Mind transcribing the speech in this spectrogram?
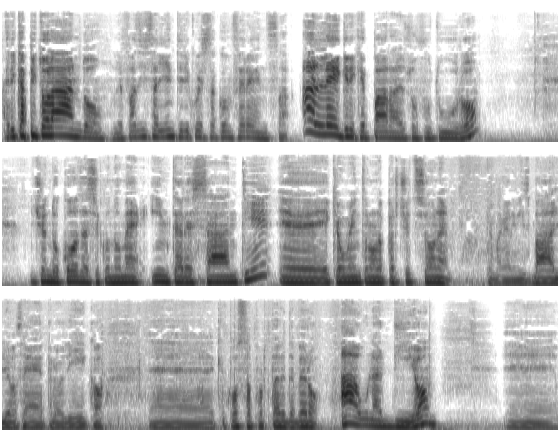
ricapitolando le fasi salienti di questa conferenza, Allegri che parla del suo futuro, dicendo cose secondo me interessanti e eh, che aumentano la percezione, che magari mi sbaglio sempre lo dico, eh, che possa portare davvero a un addio, eh,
